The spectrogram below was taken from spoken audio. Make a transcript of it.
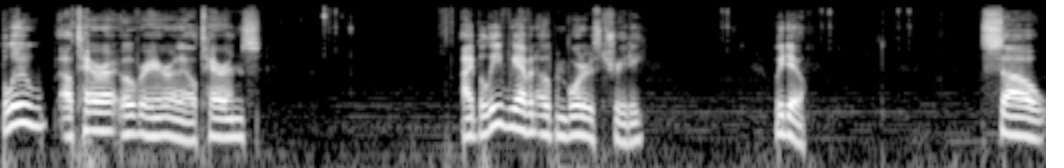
Blue, Altera over here and Altarians. I believe we have an open borders treaty. We do. So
